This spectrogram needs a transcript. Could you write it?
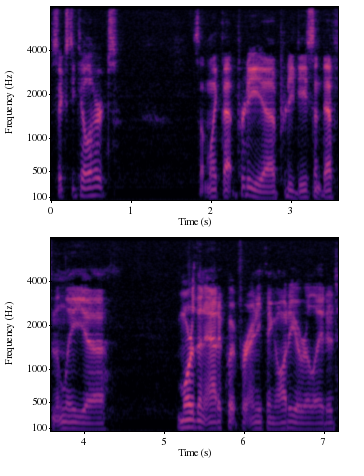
60 kilohertz, something like that. Pretty, uh, pretty decent. Definitely uh, more than adequate for anything audio related.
